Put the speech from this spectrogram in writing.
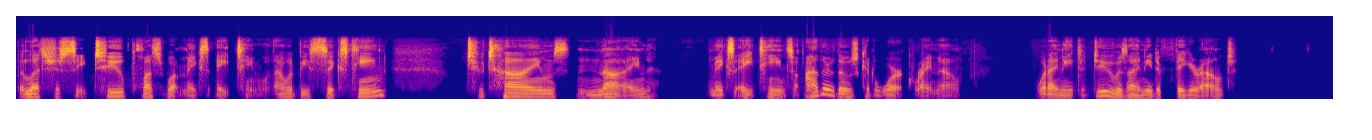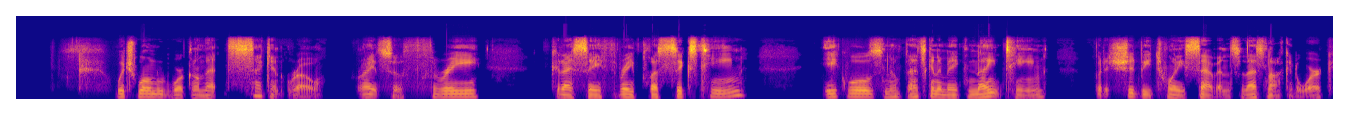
But let's just see. 2 plus what makes 18? Well, that would be 16. 2 times 9 makes 18. So either of those could work right now what I need to do is I need to figure out which one would work on that second row, right? So 3, could I say 3 plus 16 equals, nope, that's going to make 19, but it should be 27, so that's not going to work.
